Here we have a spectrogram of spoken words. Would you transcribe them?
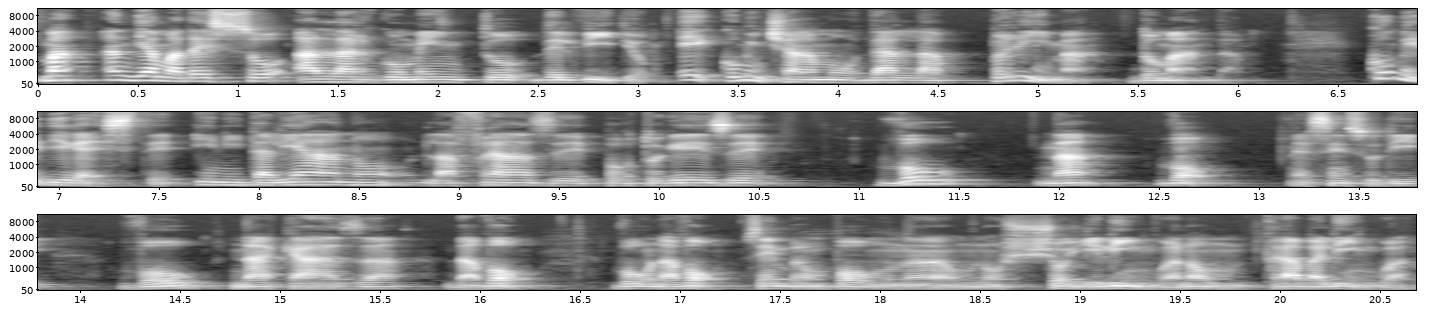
Ma andiamo adesso all'argomento del video e cominciamo dalla prima domanda. Come direste in italiano la frase portoghese vou na vo, nel senso di vou na casa da vo? Vou na vo, sembra un po' un, uno scioglilingua, no? un travalingua,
